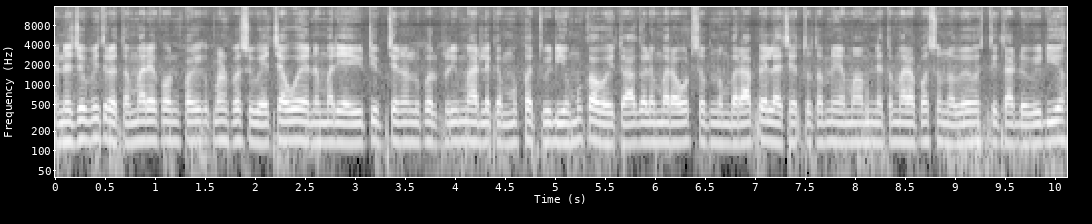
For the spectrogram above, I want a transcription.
અને જો મિત્રો, તમારે કોઈ પણ પશુ વેચાવું હોય અને અમારી આ યુટ્યુબ ચેનલ ઉપર ફ્રીમાં એટલે કે મફત વીડિયો મૂકાવો હોય તો આગળ અમારા વોટ્સઅપ નંબર આપેલા છે. તો તમે એમાં અમને તમારા પશુનો વ્યવસ્થિત આડો વીડિયો,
